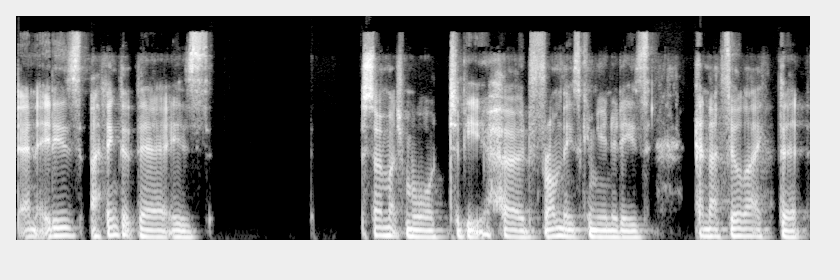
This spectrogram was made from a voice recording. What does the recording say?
and it is. I think that there is so much more to be heard from these communities, and I feel like that.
